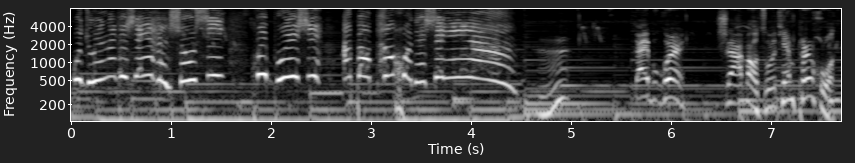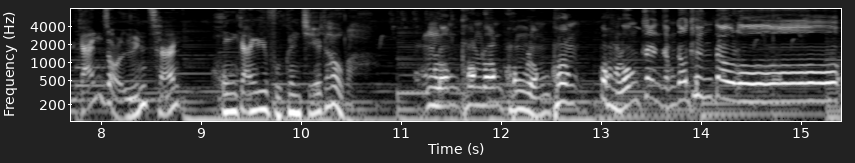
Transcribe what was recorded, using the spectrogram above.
我觉得那个声音很熟悉，会不会是阿豹喷火的声音啊？嗯，该不会？是阿豹昨天喷火赶走云层，烘干衣服跟街道吧？恐龙恐龙恐龙恐恐龙镇长都听到喽。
